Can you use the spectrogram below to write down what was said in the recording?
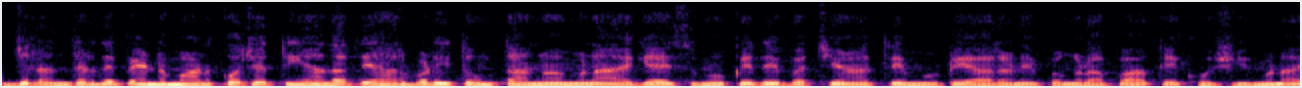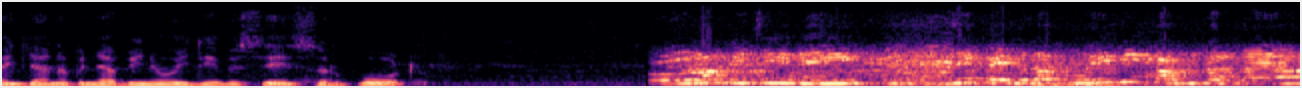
ਜਲੰਧਰ ਦੇ ਪਿੰਡ ਮਾਨਕੋ ਚ ਤੀਆਂ ਦਾ ਤਿਉਹਾਰ ਬੜੀ ਧੂਮਧਾਮ ਨਾਲ ਮਨਾਇਆ ਗਿਆ। ਇਸ ਮੌਕੇ ਤੇ ਬੱਚਿਆਂ ਅਤੇ ਮੁਟਿਆਰਾਂ ਨੇ ਭੰਗੜਾ ਪਾ ਕੇ ਖੁਸ਼ੀ ਮਨਾਈ। ਜਨ ਪੰਜਾਬੀ ਨਿਊਜ਼ ਦੀ ਵਿਸ਼ੇਸ਼ ਰਿਪੋਰਟ। ਪ੍ਰੋਗਰਾਮ ਵਿੱਚ ਹੀ ਨਹੀਂ, ਜੇ ਪਿੰਡ ਦਾ ਕੋਈ ਵੀ ਕੰਮ ਕਰਨਾ ਆ,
